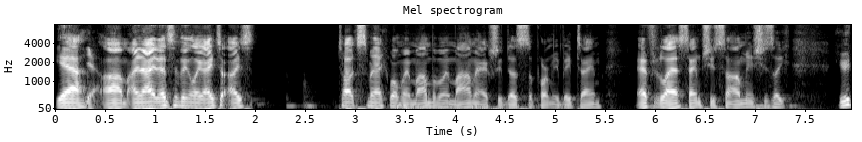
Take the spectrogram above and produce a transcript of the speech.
Yeah. Yeah. Um, and I, that's the thing. Like I, t- I s- talk smack about my mom, but my mom actually does support me big time. After the last time she saw me, she's like, "You're,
